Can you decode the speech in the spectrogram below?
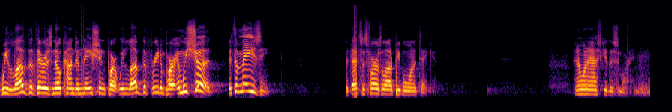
We love that there is no condemnation part, we love the freedom part, and we should. It's amazing. But that's as far as a lot of people want to take it. And I want to ask you this morning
